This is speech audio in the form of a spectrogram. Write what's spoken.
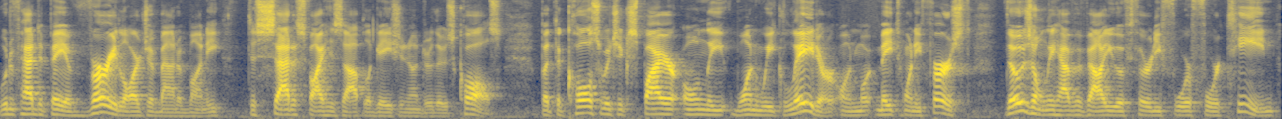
would have had to pay a very large amount of money to satisfy his obligation under those calls. But the calls which expire only one week later on May 21st, those only have a value of 34.14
